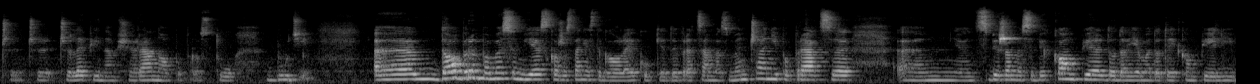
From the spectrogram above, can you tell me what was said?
czy, czy, czy lepiej nam się rano po prostu budzi. Dobrym pomysłem jest korzystanie z tego olejku, kiedy wracamy zmęczeni po pracy, więc bierzemy sobie kąpiel, dodajemy do tej kąpieli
